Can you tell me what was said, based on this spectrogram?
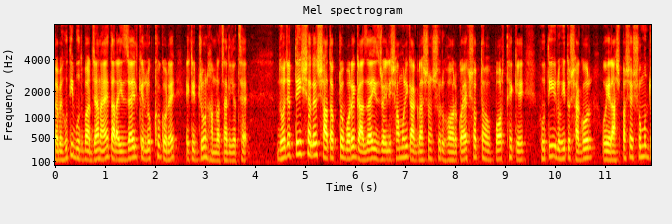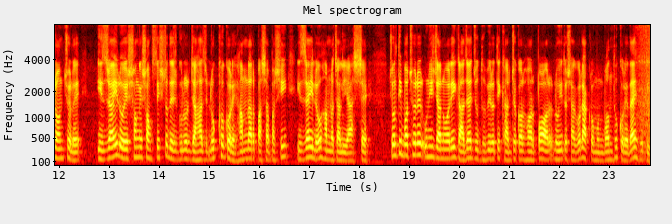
তবে হুতি বুধবার জানায় তারা ইসরায়েলকে লক্ষ্য করে একটি ড্রোন হামলা চালিয়েছে। দু হাজার তেইশ সালের সাত অক্টোবরে গাজায় ইসরায়েলি সামরিক আগ্রাসন শুরু হওয়ার কয়েক সপ্তাহ পর থেকে হুতি, লোহিত সাগর ও এর আশপাশের সমুদ্র অঞ্চলে ইসরায়েল ও এর সঙ্গে সংশ্লিষ্ট দেশগুলোর জাহাজ লক্ষ্য করে হামলার পাশাপাশি ইসরায়েলও হামলা চালিয়ে আসছে। চলতি বছরের উনিশ জানুয়ারি গাজায় যুদ্ধবিরতি কার্যকর হওয়ার পর লোহিত সাগরে আক্রমণ বন্ধ করে দেয় হুতি।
